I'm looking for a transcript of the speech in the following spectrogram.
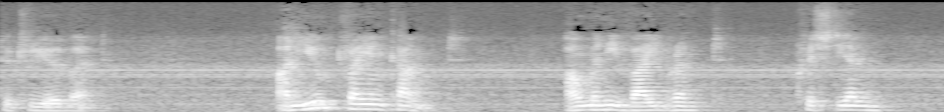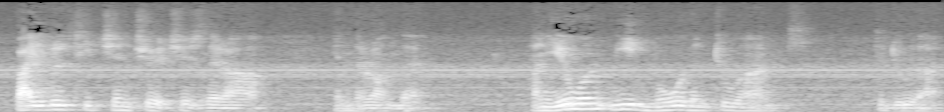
to Treherbert, and you try and count how many vibrant Christian Bible teaching churches there are in the Rhondda. And you won't need more than two hands to do that.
